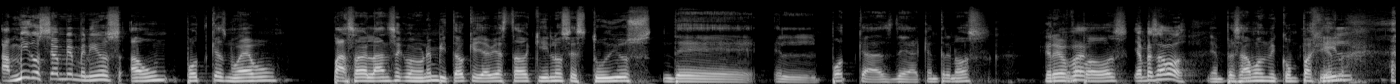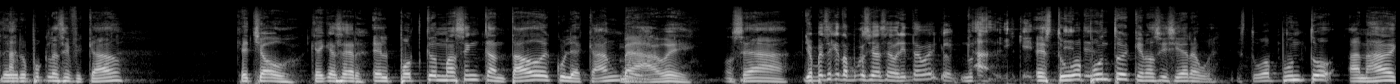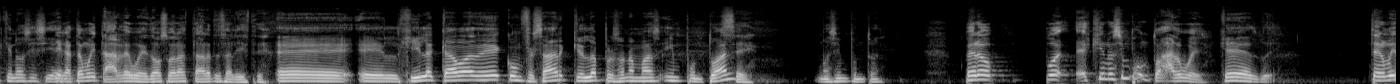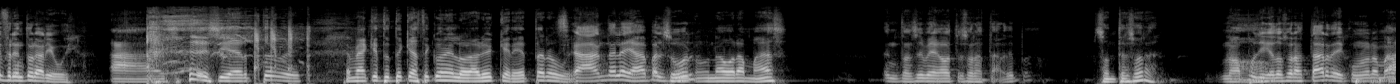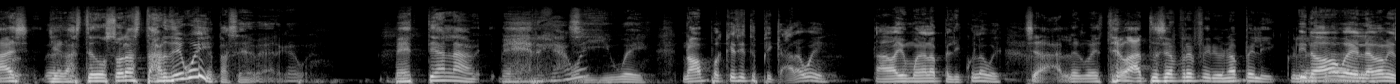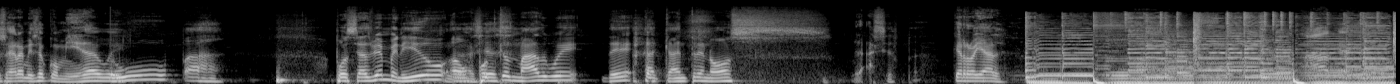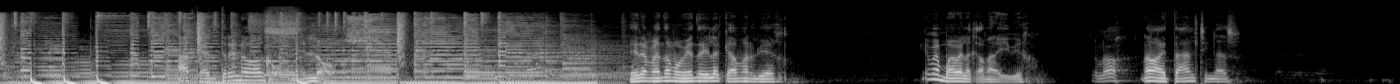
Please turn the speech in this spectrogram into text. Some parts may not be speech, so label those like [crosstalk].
Amigos, sean bienvenidos a un podcast nuevo, pasado de lance con un invitado que ya había estado aquí en los estudios de el podcast de Acá Entre Nos. Creo, Compa. ¿Ya empezamos? Ya empezamos, mi compa Gil, de Grupo Clasificado. [laughs] ¿Qué show? ¿Qué hay que hacer? El podcast más encantado de Culiacán, güey. Güey. O sea, Yo pensé que tampoco se iba a hacer ahorita, güey. estuvo a punto de que no se hiciera, güey. Estuvo a punto a nada de que no se hiciera. Llegaste muy tarde, güey. Dos horas tarde saliste. Eh, el Gil acaba de confesar que es la persona más impuntual. Sí. Más impuntual. Pero, pues, es que no es impuntual, güey. ¿Qué es, güey? Tenemos diferente horario, güey. Ah, [laughs] es cierto, güey. Da que tú te quedaste con el horario de Querétaro, güey. Ándale allá para el sur. Una- Una hora más. Entonces me he llegado tres horas tarde, pues. Son tres horas. No, pues llegué dos horas tarde, con una hora más. Ah, pues. es- llegaste dos horas tarde, Me güey. pasé de verga, güey. Vete a la verga, güey. Sí, güey. No, pues que si te explicara, güey. Estaba bien buena la película, güey. Chale, güey. Este vato se prefirió una película. Y no, güey. Luego mi suegra me hizo comida, güey. Upa. Pues seas bienvenido a un podcast más, güey, de Acá Entre Nos. Gracias, pa. Qué royal. Ah, Acá Entre Nos. Con el Lobos. Mira, me anda moviendo ahí la cámara el viejo. ¿Qué me mueve la cámara ahí, viejo? No. No, ahí está el chingazo.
